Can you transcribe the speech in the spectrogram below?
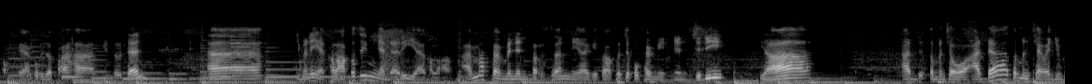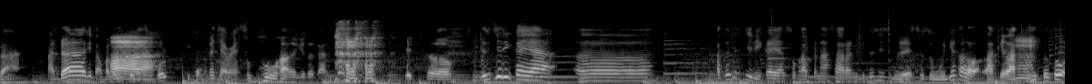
oke aku bisa paham gitu dan eh gimana ya kalau aku sih menyadari ya kalau I'm a feminine person ya gitu aku cukup feminin jadi ya ada temen cowok ada temen cewek juga ada gitu apalagi Ah. kelas 10 temennya cewek semua gitu kan gitu jadi jadi kayak eh aku tuh jadi kayak suka penasaran gitu sih sebenarnya sesungguhnya kalau laki-laki Hmm. itu tuh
